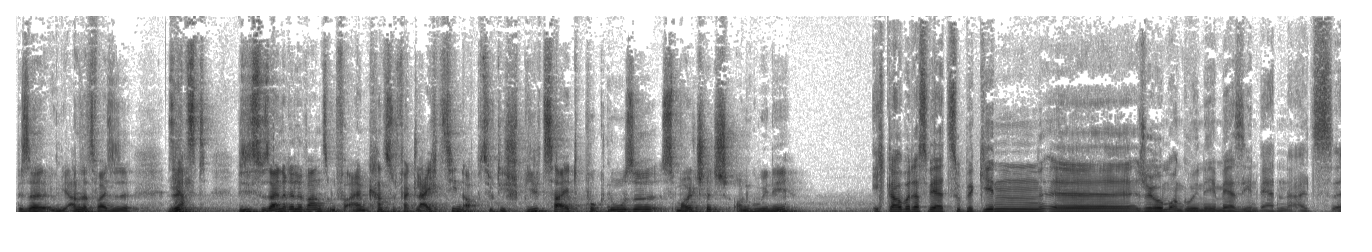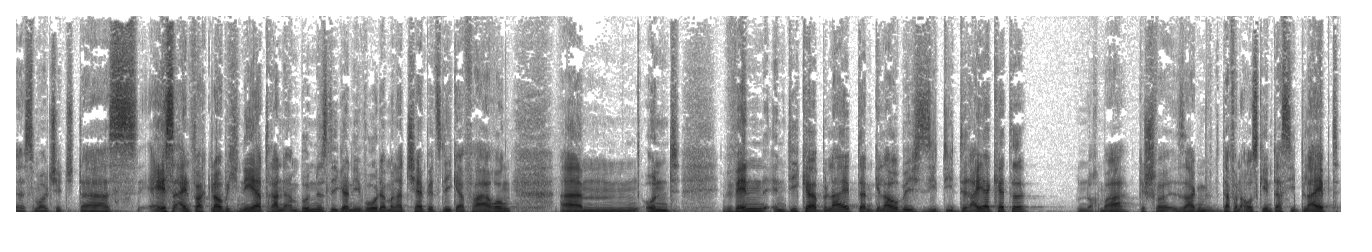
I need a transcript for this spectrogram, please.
bis er irgendwie ansatzweise sitzt. Ja. Wie siehst du seine Relevanz und vor allem kannst du einen Vergleich ziehen, auch bezüglich Spielzeit, Prognose, Smolcic, Onguine? Ich glaube, dass wir zu Beginn äh, Jerome Onguine mehr sehen werden als äh, Smolcic. Das, er ist einfach, glaube ich, näher dran am Bundesliga-Niveau. Der Mann hat Champions League-Erfahrung. Ähm, und wenn Indika bleibt, dann glaube ich, sieht die Dreierkette nochmal sagen, davon ausgehend, dass sie bleibt,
